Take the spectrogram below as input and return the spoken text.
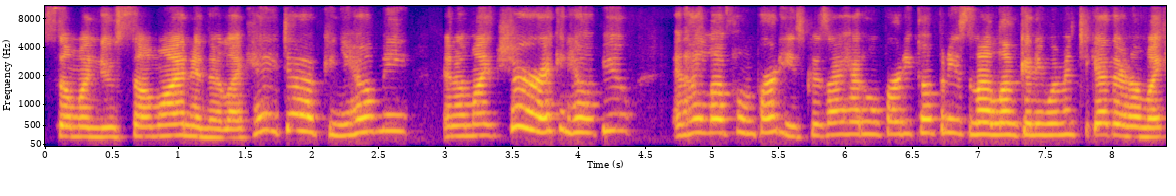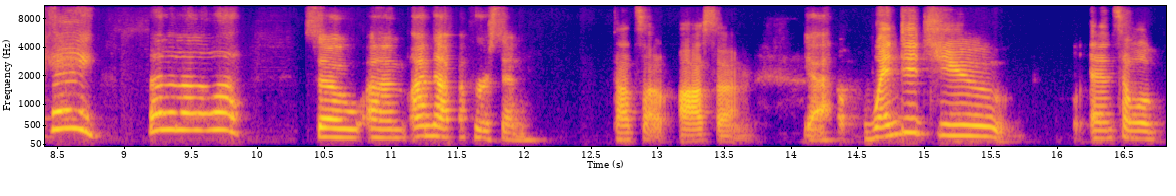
Someone knew someone, and they're like, "Hey, Deb, can you help me?" And I'm like, "Sure, I can help you." And I love home parties because I had home party companies, and I love getting women together. And I'm like, "Hey, la la la la la." So um, I'm that person. That's awesome. Yeah. When did you and so we'll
